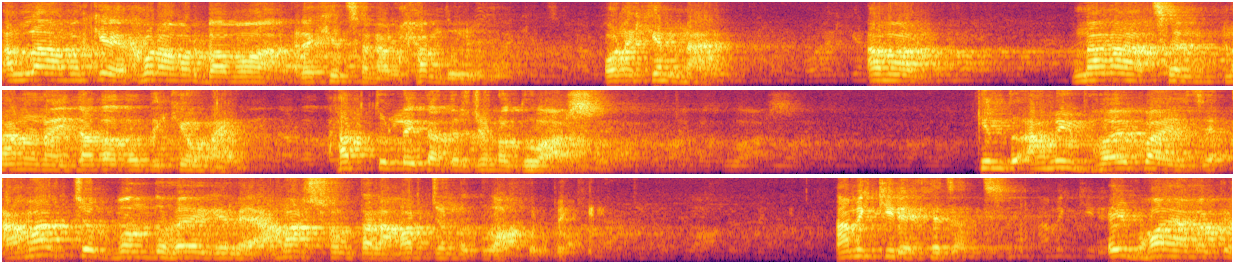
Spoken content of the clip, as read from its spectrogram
আল্লাহ আমাকে এখন আমার বাবা মা রেখেছেন, আলহামদুলিল্লাহ। অনেকের নাই। আমার নানা আছেন, নানু নাই, দাদা দাদি কেউ নাই। হাত তুললেই তাদের জন্য দোয়া আসে। কিন্তু আমি ভয় পাই যে আমার চোখ বন্ধ হয়ে গেলে আমার সন্তান আমার জন্য দোয়া করবে কিনা। আমি কি রেখে যাচ্ছি? এই ভয় আমাকে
